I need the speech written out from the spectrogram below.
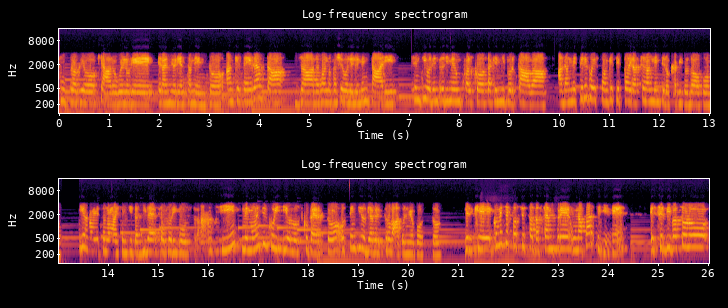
fu proprio chiaro quello che era il mio orientamento, anche se in realtà già da quando facevo le elementari sentivo dentro di me un qualcosa che mi portava ad ammettere questo, anche se poi razionalmente l'ho capito dopo. Io non mi sono mai sentita diversa o fuori posto, anzi, nel momento in cui io l'ho scoperto, ho sentito di aver trovato il mio posto, perché come se fosse stata sempre una parte di me e serviva solo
